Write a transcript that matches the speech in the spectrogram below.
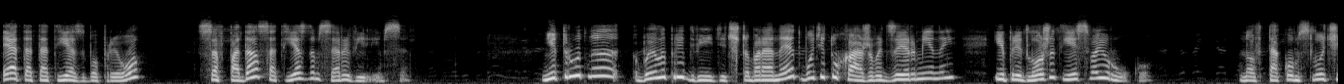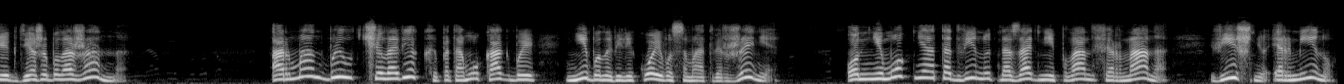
Этот отъезд Бопрео совпадал с отъездом сэра Вильямса. Нетрудно было предвидеть, что баронет будет ухаживать за Эрминой и предложит ей свою руку. Но в таком случае где же была Жанна? Арман был человек, и потому, как бы ни было велико его самоотвержение, он не мог не отодвинуть на задний план Фернана, Вишню, Эрмину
